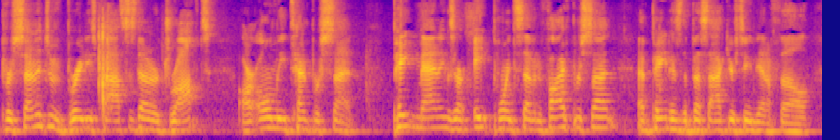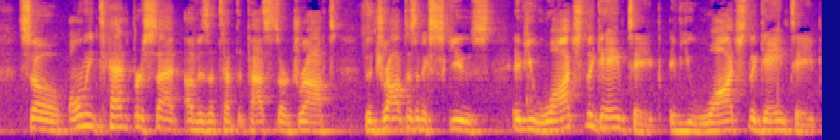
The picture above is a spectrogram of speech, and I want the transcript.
percentage of Brady's passes that are dropped are only ten percent, Peyton Manning's are 8.75%, and Peyton has the best accuracy in the NFL. So only 10% of his attempted passes are dropped. The dropped is an excuse. If you watch the game tape, if you watch the game tape,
